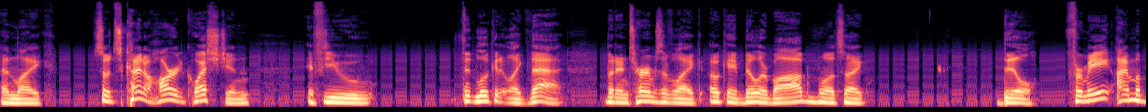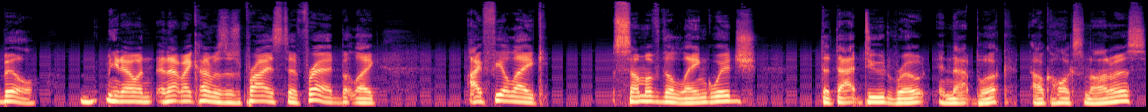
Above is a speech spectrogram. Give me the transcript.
And like, so it's kind of hard question if you th- look at it like that. But in terms of like, okay, Bill or Bob, well, it's like Bill. For me, I'm a Bill, you know, and, and that might come as a surprise to Fred, but like, I feel like some of the language that that dude wrote in that book, Alcoholics Anonymous,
